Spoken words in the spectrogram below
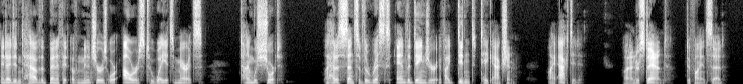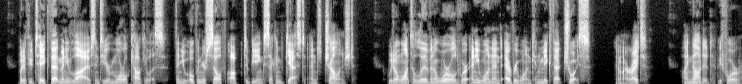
and I didn't have the benefit of miniatures or hours to weigh its merits. Time was short. I had a sense of the risks and the danger if I didn't take action. I acted. I understand, Defiant said. But if you take that many lives into your moral calculus, then you open yourself up to being second guessed and challenged. We don't want to live in a world where anyone and everyone can make that choice. Am I right? I nodded before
